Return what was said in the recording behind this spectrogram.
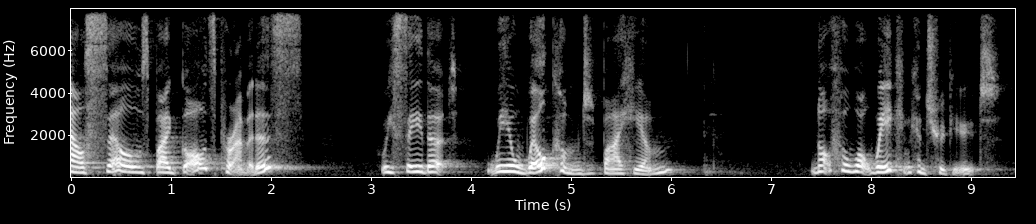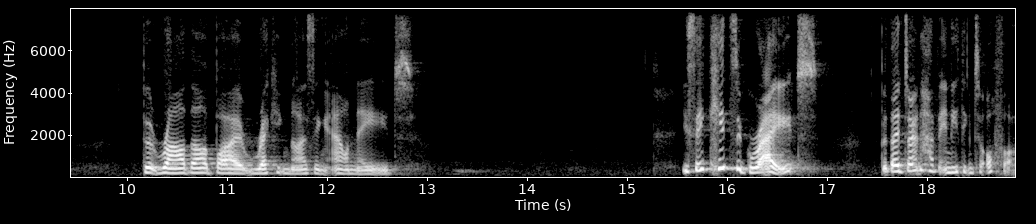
ourselves by God's parameters, we see that we are welcomed by Him, not for what we can contribute, but rather by recognizing our need. You see, kids are great, but they don't have anything to offer.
